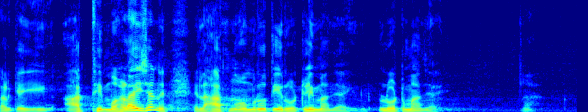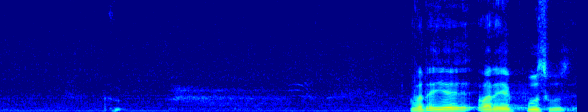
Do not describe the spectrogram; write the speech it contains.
કારણ કે એ હાથથી મહળાય છે ને, એટલે હાથનું અમૃત રોટલીમાં જાય, લોટમાં જાય. વરે એ, મારે એક પૂછવું છે.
